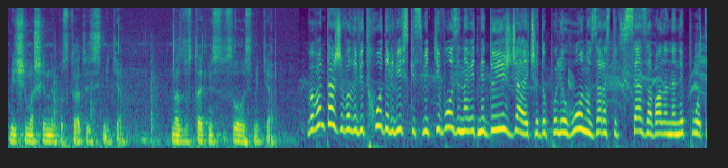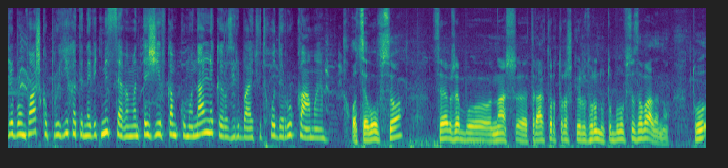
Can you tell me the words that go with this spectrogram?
більше машин не пускати зі сміття. У нас достатньо свого сміття. Вивантажували відходи львівські сміттєвози, навіть не доїжджаючи до полігону. Зараз тут все завалене непотребом. Важко проїхати навіть місцевим вантажівкам. Комунальники розгрібають відходи руками. Оце все. Це вже бо наш е, трактор трошки розгорнув, то було все завалено. То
